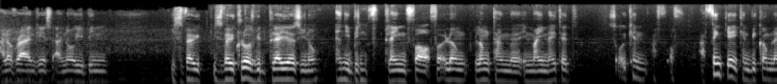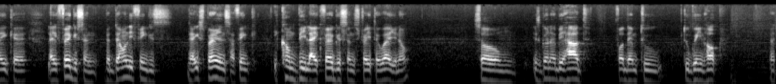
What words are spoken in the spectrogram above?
I love Ryan Giggs. I know he's been, he's very, he's very close with players, you know, and he's been playing for, for a long, long time uh, in Man United. So he can, I think, yeah, he can become like, uh, like Ferguson. But the only thing is the experience. I think it can't be like Ferguson straight away, you know. So um, it's gonna be hard for them to to go in up. But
